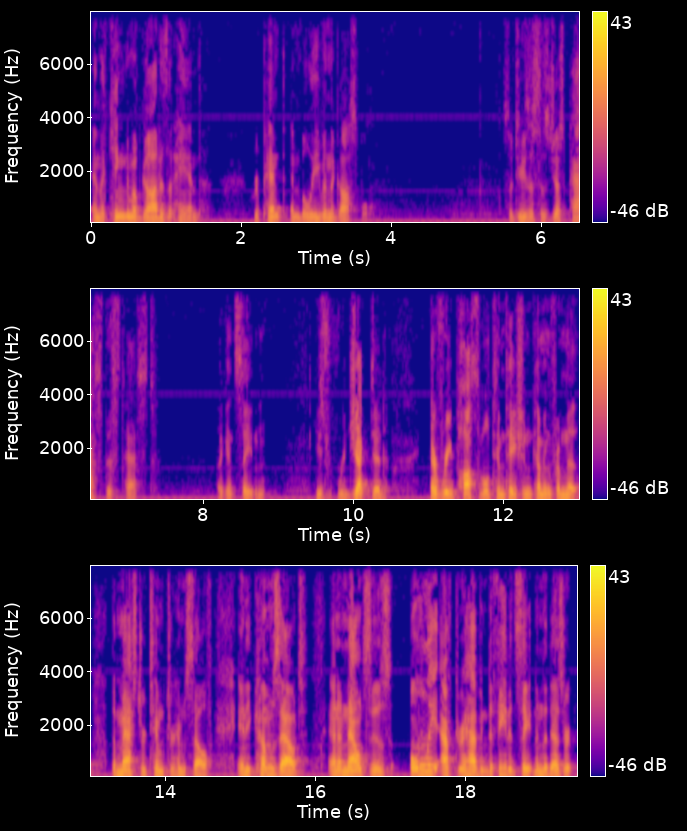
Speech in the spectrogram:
and the kingdom of God is at hand. Repent and believe in the gospel. So Jesus has just passed this test against Satan. He's rejected every possible temptation coming from the, the master tempter himself. And he comes out and announces, only after having defeated Satan in the desert,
